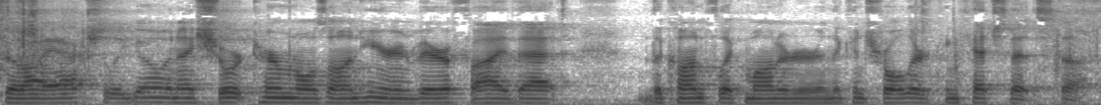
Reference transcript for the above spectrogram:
So I actually go and I short terminals on here and verify that the conflict monitor and the controller can catch that stuff.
